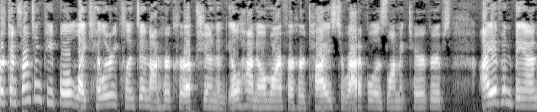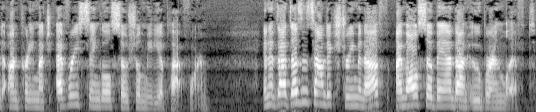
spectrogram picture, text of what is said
For confronting people like Hillary Clinton on her corruption and Ilhan Omar for her ties to radical Islamic terror groups, I have been banned on pretty much every single social media platform. And if that doesn't sound extreme enough, I'm also banned on Uber and Lyft.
